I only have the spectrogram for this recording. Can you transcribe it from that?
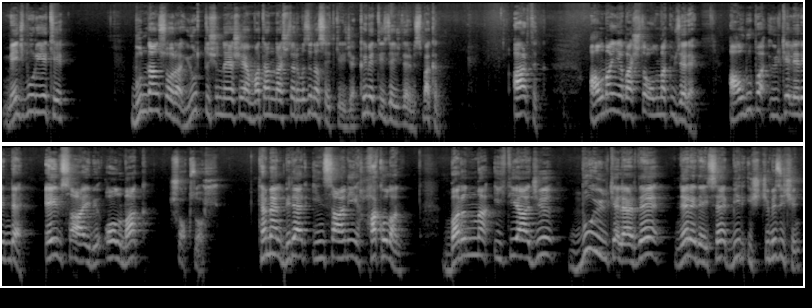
mecburiyeti bundan sonra yurt dışında yaşayan vatandaşlarımızı nasıl etkileyecek? Kıymetli izleyicilerimiz bakın artık Almanya başta olmak üzere Avrupa ülkelerinde ev sahibi olmak çok zor. Temel birer insani hak olan barınma ihtiyacı bu ülkelerde neredeyse bir işçimiz için,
